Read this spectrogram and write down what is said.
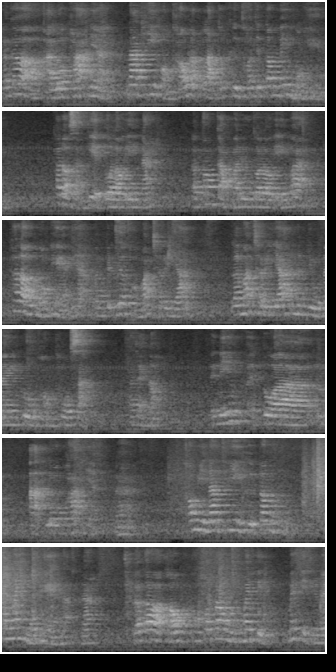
แล้วก็อะโลภะเนี่ยหน้าที่ของเขาหลักๆ ก็คือเขาจะต้องไม่หวงแหนถ้าเราสังเกตตัวเราเองนะเราต้องกลับมาดูตัวเราเองว่า ถ้าเราหวงแหนเนี่ยมันเป็นเรื่องของมัจฉริยะ และมัจฉริยะมันอยู่ในกลุ่มของโทสะเข้าใจเนาะทีนี้ตัวอะโลภะเนี่ยนะคะเขามีหน้าที่คือต้องต้องไม่หวงแหนนะนะแล้วก็เขาเขาก็ต้องไม่ติดไม่ติดอยู่ใน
